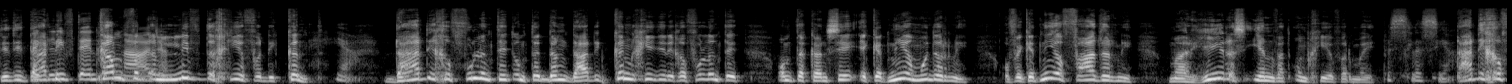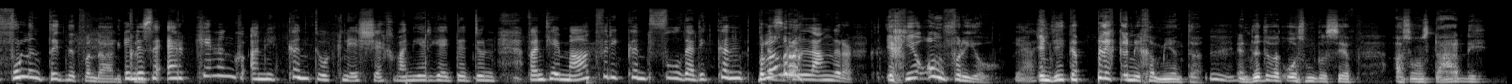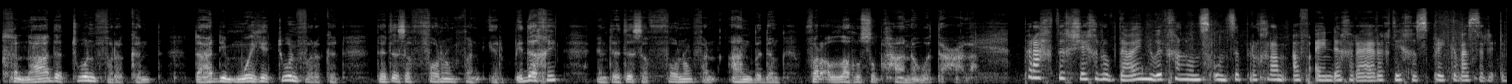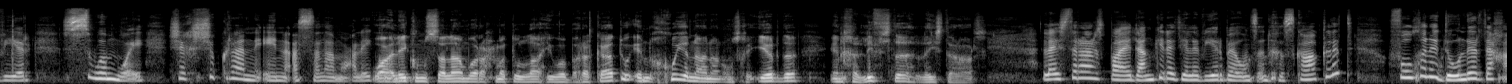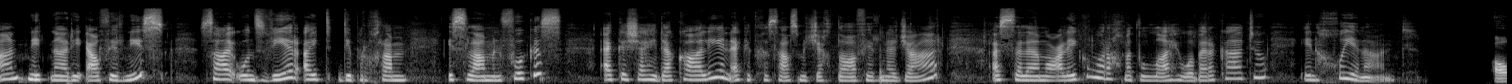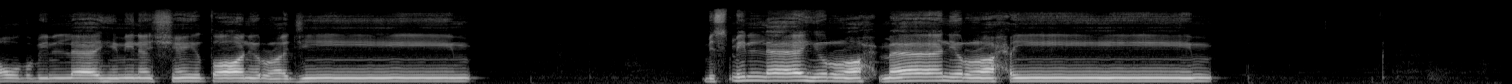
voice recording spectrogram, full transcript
Dit die daardie en kamp van liefde gee vir die kind. Ja. Daardie gevoelendheid om te dink, daardie kind gee jy die gevoelendheid om te kan sê ek het nie 'n moeder nie of ek het nie 'n vader nie, maar hier is een wat omgee vir my. Beslis ja. Daardie gevoelendheid net van daardie En kind. dis 'n erkenning aan die kind ook nee Sheikh wanneer jy dit doen want jy maak vir die kind voel dat die kind Belangrik. is belangrik. Ek gee om vir jou. Ja, en jy het 'n plek in die gemeente. Mm. En dit is wat ons moet besef as ons daardie genade toon vir 'n kind, daardie mooiheid toon vir 'n kind. Dit is 'n vorm van eerbiedigheid en dit is 'n vorm van aanbidding vir Allah subhanahu wa ta'ala. Pragtig Sheikh en op daai noot gaan ons ons program afeindig. Regtig die gesprekke was er weer so mooi. Sheikh shukran en assalamu alaykum. Wa alaykum salaam wa rahmatullahi wa barakatuh en goeienaand aan ons geëerde en geliefde luisteraars. Luisteraars, baie dankie dat julle weer by ons ingeskakel het. Volgende donderdag aand net na die 11uur nuus saai ons weer uit die program Islam in Fokus. Ek is Shahida Kali en ek het gesels met Sheikh Dafir Najjar. السلام عليكم ورحمة الله وبركاته. إن خيناند أعوذ بالله من الشيطان الرجيم. بسم الله الرحمن الرحيم.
